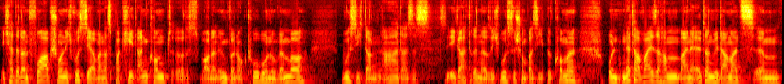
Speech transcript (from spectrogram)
Ich hatte dann vorab schon, ich wusste ja, wann das Paket ankommt, äh, das war dann irgendwann Oktober, November, wusste ich dann, ah, da ist es Sega drin, also ich wusste schon, was ich bekomme. Und netterweise haben meine Eltern mir damals ähm,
